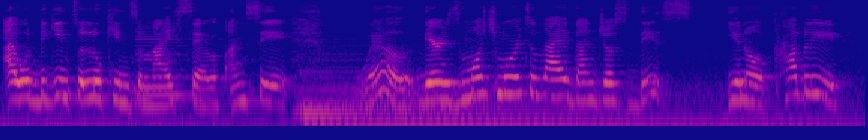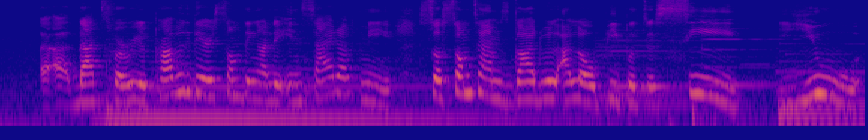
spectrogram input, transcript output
I would begin to look into myself and say, well, there's much more to life than just this. You know, probably uh, that's for real. Probably there's something on the inside of me. So sometimes God will allow people to see you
